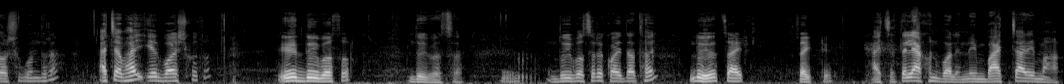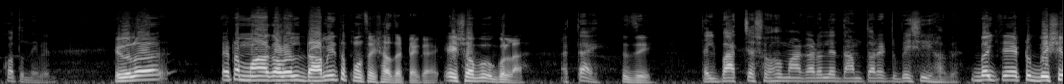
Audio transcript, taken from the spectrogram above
দর্শক বন্ধুরা। আচ্ছা ভাই এর বয়স কত? এই দুই বছর। দুই বছর। দুই বছরে কয় দাঁত হয়? দুই চার চারটে। আচ্ছা তাহলে এখন বলেন এই বাচ্চা আর এই মা কত নেবেন? এগুলো একটা মা গাড়ল দামই তো পঁচিশ হাজার টাকা এইসব গোলা তাই? জি। তাহলে বাচ্চা সহ মা গাড়লের দাম তো আর একটু বেশিই হবে। একটু বেশি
